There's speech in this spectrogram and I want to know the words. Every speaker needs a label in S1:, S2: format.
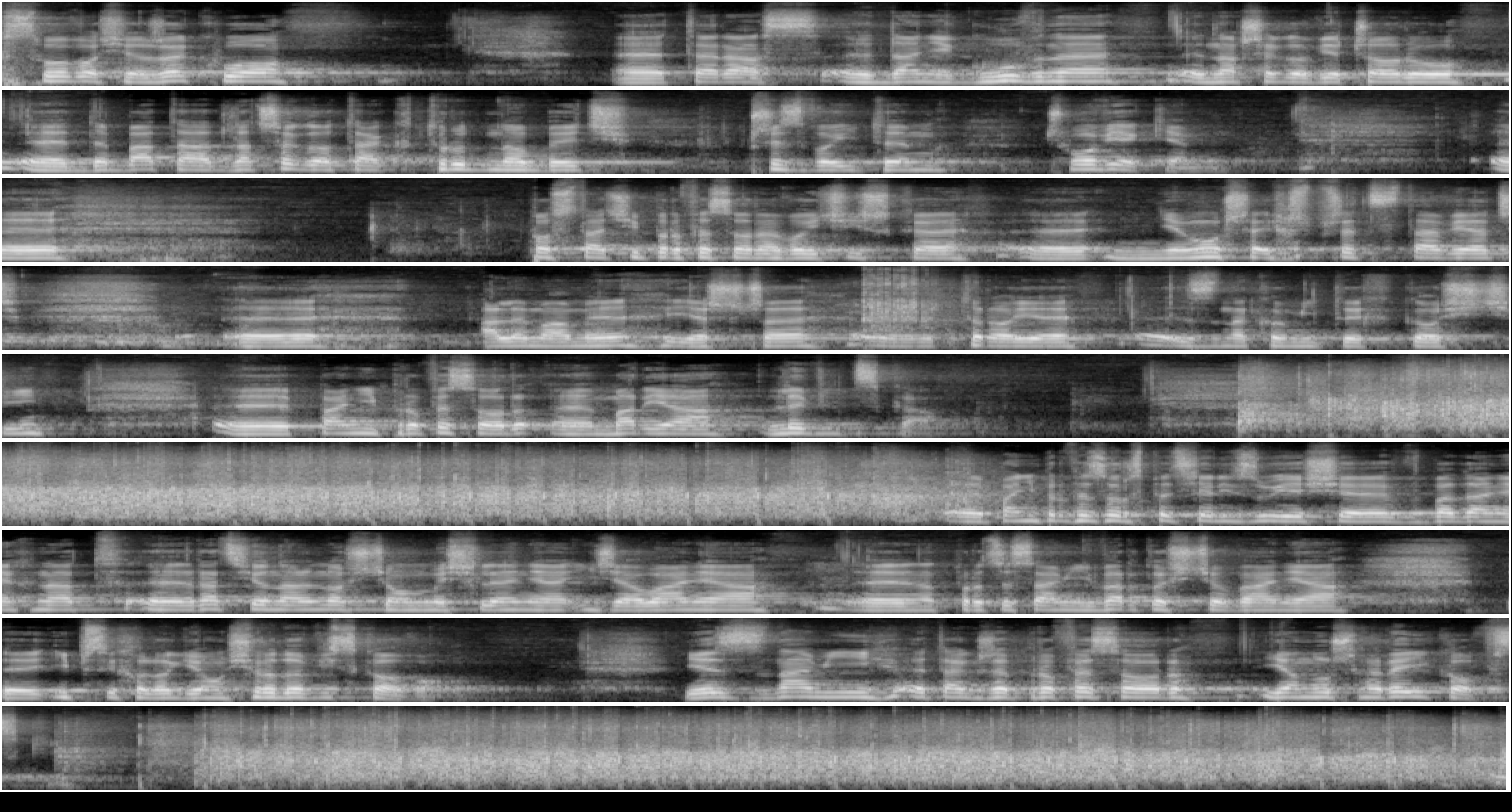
S1: Słowo się rzekło. E, Teraz danie główne naszego wieczoru, e, debata, dlaczego tak trudno być przyzwoitym człowiekiem. E, Postaci profesora Wojciszkę nie muszę już przedstawiać, ale mamy jeszcze troje znakomitych gości. Pani profesor Maria Lewicka. Pani profesor specjalizuje się w badaniach nad e, racjonalnością myślenia i działania, e, nad procesami wartościowania e, i psychologią środowiskową. Jest z nami także profesor Janusz Rejkowski.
